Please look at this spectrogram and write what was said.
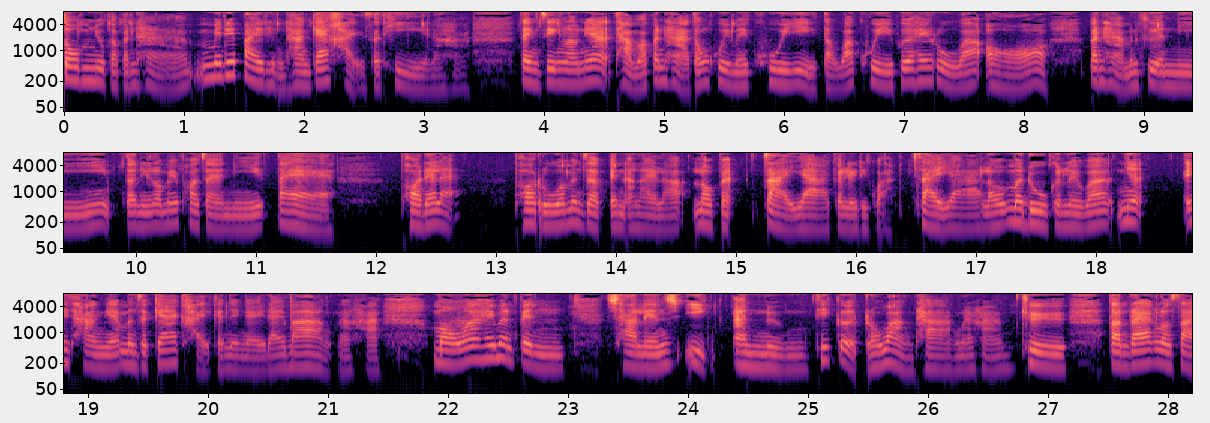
จมอยู่กับปัญหาไม่ได้ไปถึงทางแก้ไขสักทีนะคะ แต่จริงๆแล้วเนี่ยถามว่าปัญหาต้องคุยไหมคุย แต่ว่าคุยเพื่อให้รู้ว่าอ๋อปัญหามันคืออันนี้ ตอนนี้เราไม่พอใจอันนี้ แต่พอได้แหละ พอรู้ว่ามันจะเป็นอะไรแล้วเราไปจ่ายยากันเลยดีกว่า จ่ายยาแล้วมาดูกันเลยว่าเนี่ย ไอ้ทางเนี้ยมันจะแก้ไขกันยังไงได้บ้างนะคะ มองว่าให้มันเป็นชาเลนจ์อีกอันหนึ่งที่เกิดระหว่างทางนะคะ คือตอนแรกเราใส่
